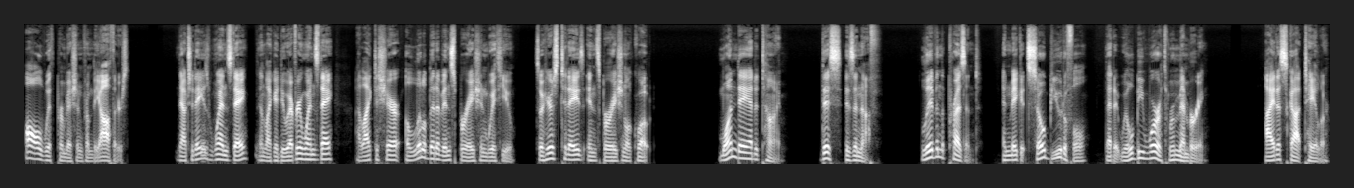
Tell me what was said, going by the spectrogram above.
all with permission from the authors. Now, today is Wednesday, and like I do every Wednesday, I like to share a little bit of inspiration with you. So here's today's inspirational quote One day at a time. This is enough. Live in the present and make it so beautiful that it will be worth remembering. Ida Scott Taylor.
